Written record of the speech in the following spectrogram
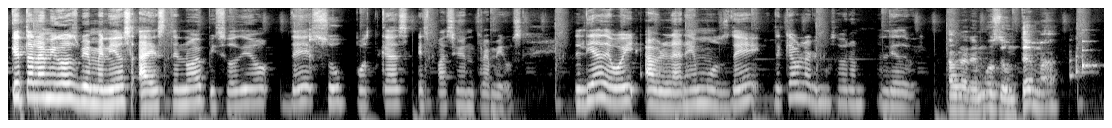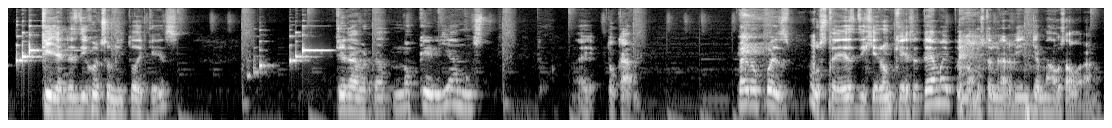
¿Qué tal amigos? Bienvenidos a este nuevo episodio de su podcast Espacio entre Amigos. El día de hoy hablaremos de... ¿De qué hablaremos ahora el día de hoy? Hablaremos de un tema que ya les dijo el sonito de qué es, que la verdad no queríamos eh, tocar, pero pues ustedes dijeron que ese tema y pues vamos a terminar bien quemados ahora, ¿no?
